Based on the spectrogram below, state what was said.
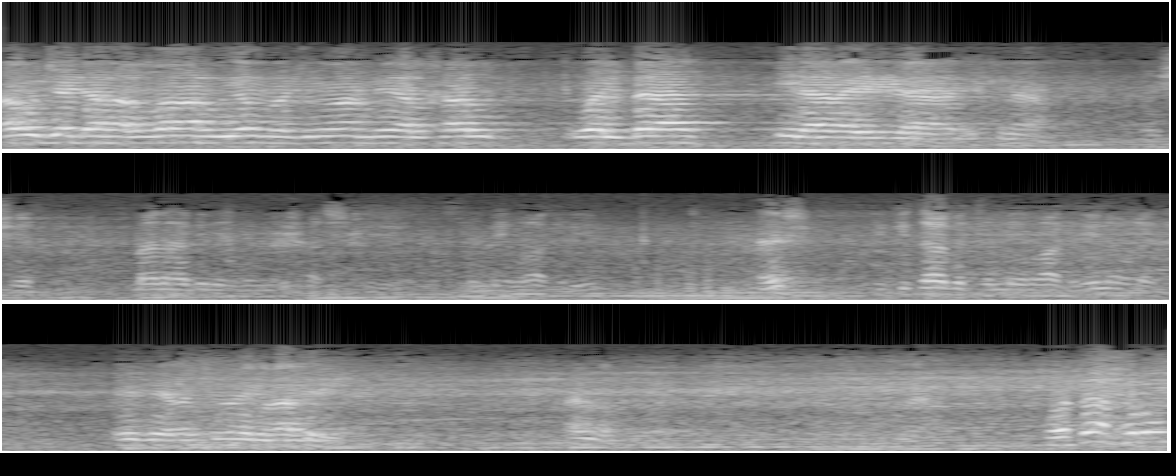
أوجدها الله يوم الجمعة من الخلق والبعث إلى غير ذلك نعم. يا شيخ ما ذهب إليه ابن في تنبيه الغافلين؟ إيش؟ في كتابة تنبيه الغافلين أو غيره؟ إيه في تنبيه الغافلين. وتحرم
